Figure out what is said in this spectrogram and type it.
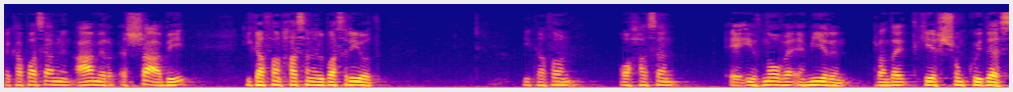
e ka pas emrin Amir al-Shabi, i ka thon Hasan al-Basriut. I ka thon o Hasan e hidhnove emirin, prandaj të kesh shumë kujdes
